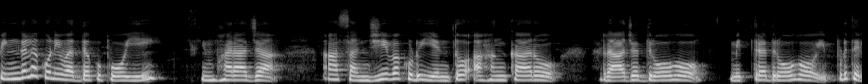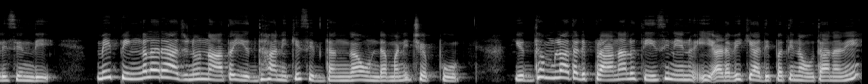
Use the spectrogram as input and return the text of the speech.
పింగళకుని వద్దకు పోయి సింహరాజా ఆ సంజీవకుడు ఎంతో అహంకారో రాజద్రోహో మిత్రద్రోహో ఇప్పుడు తెలిసింది. మీ పింగళరాజును నాతో యుద్ధానికి సిద్ధంగా ఉండమని చెప్పు. యుద్ధంలో అతడి ప్రాణాలు తీసి నేను ఈ అడవికి అధిపతినవుతానని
